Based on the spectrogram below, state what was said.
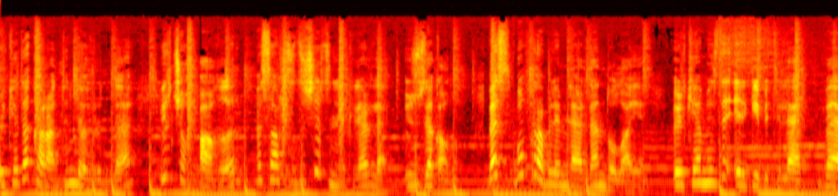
ölkədə karantin dövründə bir çox ağır və sarsıdıcı çətinliklərlə üz-üzə qalıb. Bəs bu problemlərdən dolayı ölkəmizdə LGBT-lər və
